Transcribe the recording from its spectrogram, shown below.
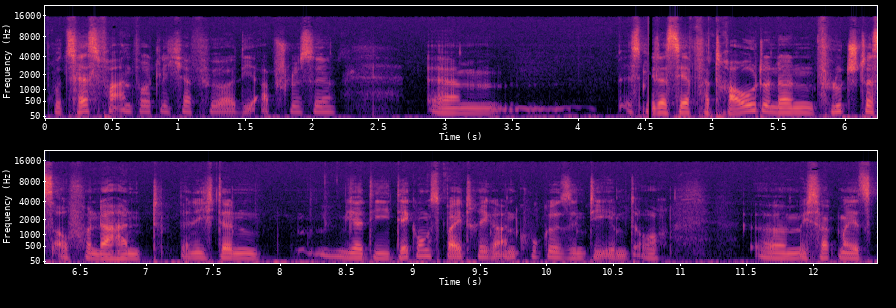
Prozessverantwortlicher für die Abschlüsse. Ähm, ist mir das sehr vertraut und dann flutscht das auch von der Hand. Wenn ich dann mir die Deckungsbeiträge angucke, sind die eben auch, ähm, ich sag mal jetzt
